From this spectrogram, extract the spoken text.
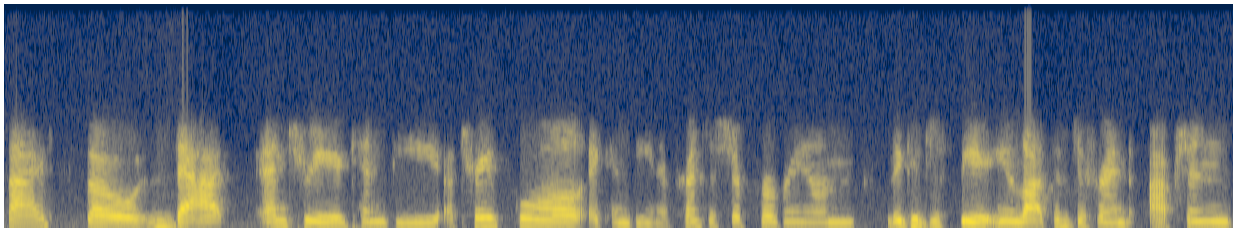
side. So that entry It can be a trade school, it can be an apprenticeship program, it could just be you know lots of different options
